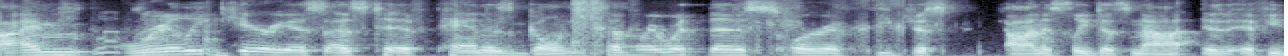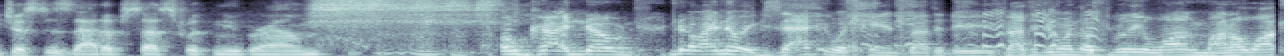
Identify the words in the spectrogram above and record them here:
I'm really curious as to if Pan is going somewhere with this, or if he just honestly does not. If he just is that obsessed with Newgrounds. Oh god, no, no! I know exactly what Pan's about to do. He's about to do one of those really long monologue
